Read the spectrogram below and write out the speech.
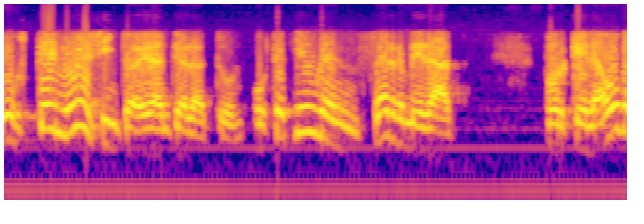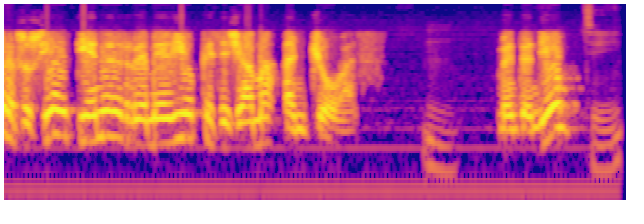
usted no es intolerante al atún, usted tiene una enfermedad porque la obra social tiene el remedio que se llama anchoas. ¿Me entendió? Sí.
